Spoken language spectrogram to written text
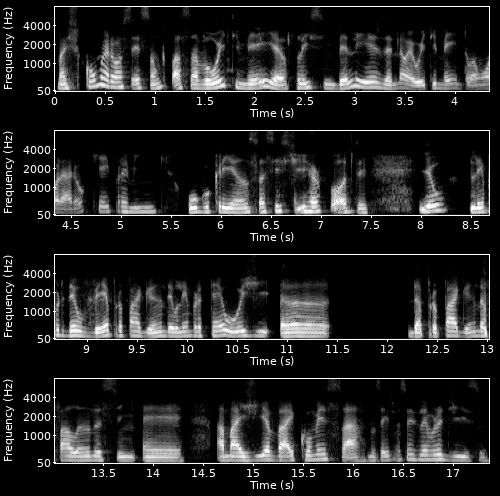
Mas como era uma sessão que passava 8 e meia, eu falei assim, beleza, não, é 8 e meia, então é um horário ok pra mim, Hugo criança, assistir Harry Potter. E eu lembro de eu ver a propaganda, eu lembro até hoje ah, da propaganda falando assim, é, a magia vai começar. Não sei se vocês lembram disso.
